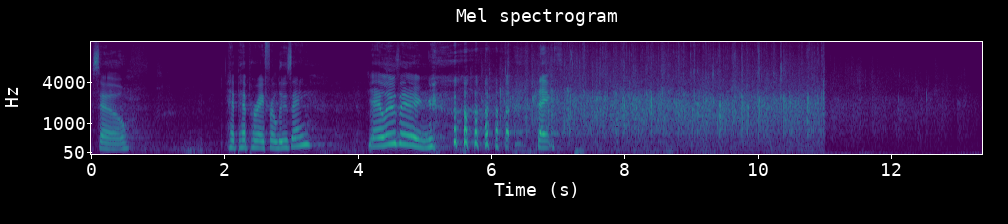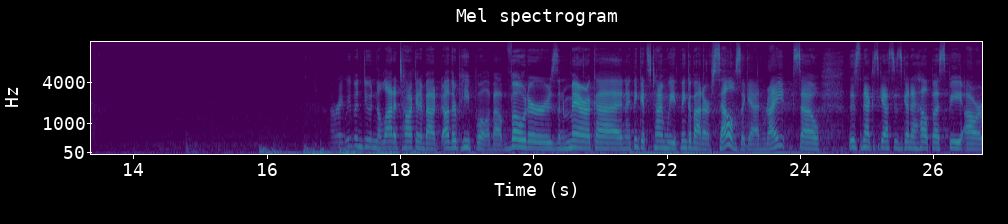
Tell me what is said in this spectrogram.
So, hip hip hooray for losing. Yay, losing! Thanks. All right, we've been doing a lot of talking about other people, about voters and America, and I think it's time we think about ourselves again, right? So this next guest is going to help us be our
